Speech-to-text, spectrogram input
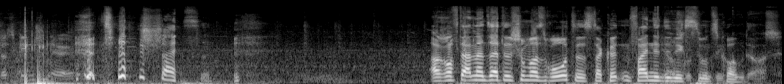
Das ging schnell. Scheiße. Auch auf der anderen Seite ist schon was Rotes. Da könnten Feinde Die demnächst zu uns sieht kommen. gut aus.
